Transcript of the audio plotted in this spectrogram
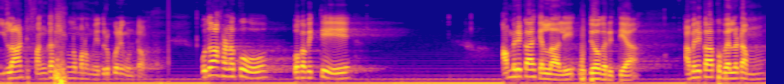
ఇలాంటి సంఘర్షణలు మనం ఎదుర్కొని ఉంటాం. ఉదాహరణకు ఒక వ్యక్తి అమెరికాకి వెళ్ళాలి ఉద్యోగరీత్యా. అమెరికాకు వెళ్ళడం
